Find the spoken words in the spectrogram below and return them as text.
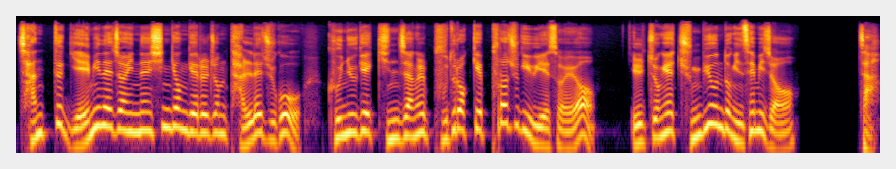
잔뜩 예민해져 있는 신경계를 좀 달래주고 근육의 긴장을 부드럽게 풀어주기 위해서예요. 일종의 준비 운동인 셈이죠. 자,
